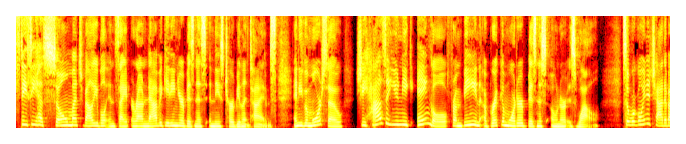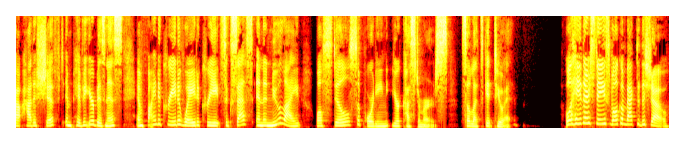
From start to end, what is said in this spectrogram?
Stacy has so much valuable insight around navigating your business in these turbulent times. And even more so, she has a unique angle from being a brick and mortar business owner as well. So we're going to chat about how to shift and pivot your business and find a creative way to create success in a new light while still supporting your customers. So let's get to it. Well, hey there, Stace. Welcome back to the show.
